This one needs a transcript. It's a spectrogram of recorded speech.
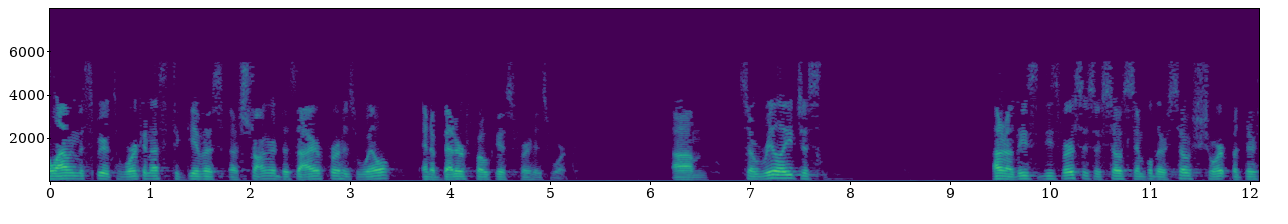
allowing the Spirit to work in us to give us a stronger desire for His will and a better focus for His work. Um, so really, just I don't know. These these verses are so simple. They're so short, but they're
